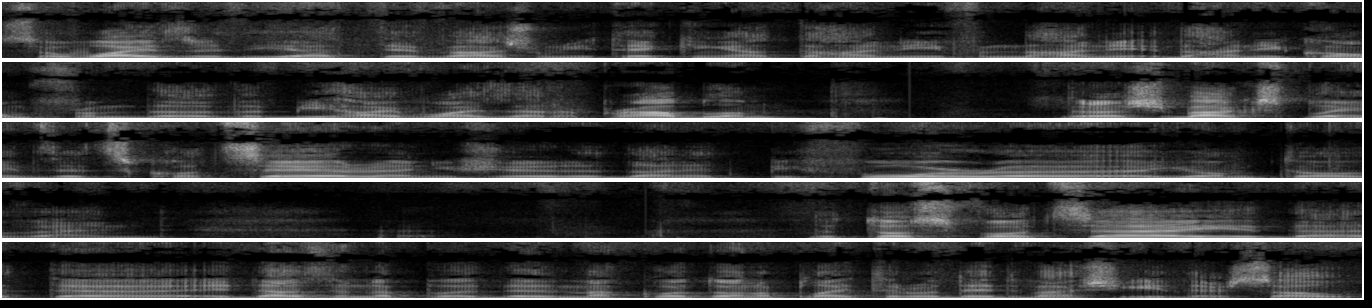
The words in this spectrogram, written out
So why is Rediyat Tevash when you're taking out the honey from the honey the honeycomb from the, the beehive? Why is that a problem? The Rashba explains it's kotzer and you should have done it before uh, Yom Tov and uh, the Tosfot say that uh, it doesn't apply, the makot don't apply to Roded Vash either. So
